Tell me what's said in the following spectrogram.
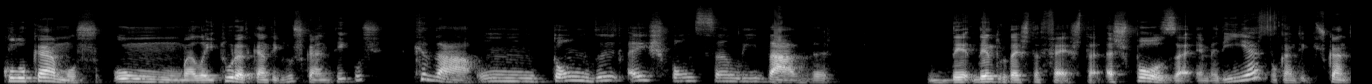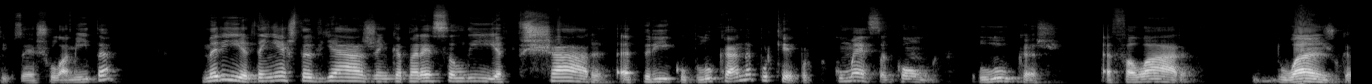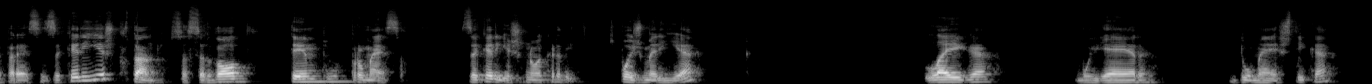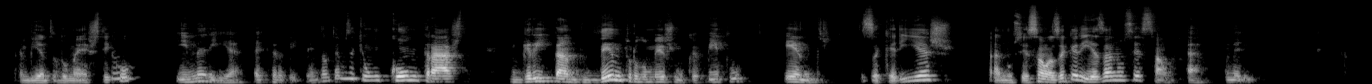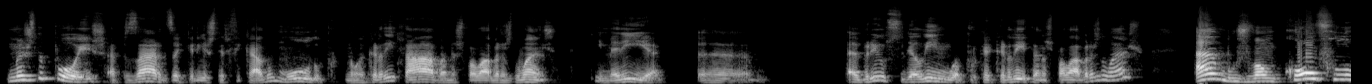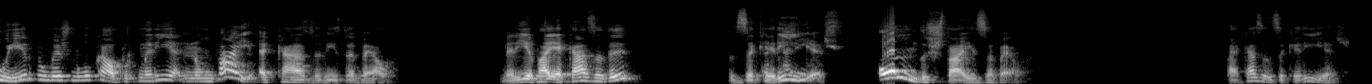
Colocamos uma leitura de Cântico dos Cânticos que dá um tom de esponsalidade de, dentro desta festa. A esposa é Maria, no Cântico dos Cânticos é a Shulamita, Maria tem esta viagem que aparece ali a fechar a perícope lucana. Porquê? Porque começa com Lucas a falar do anjo que aparece a Zacarias, portanto, sacerdote, templo, promessa. Zacarias que não acredita. Depois Maria, leiga, mulher, doméstica, ambiente doméstico, uhum. e Maria acredita. Então temos aqui um contraste gritante dentro do mesmo capítulo entre Zacarias, a Anunciação a Zacarias, a Anunciação a Maria. Mas depois, apesar de Zacarias ter ficado mudo porque não acreditava nas palavras do anjo, e Maria uh, abriu-se-lhe a língua porque acredita nas palavras do anjo, ambos vão confluir no mesmo local, porque Maria não vai à casa de Isabel. Maria vai à casa de Zacarias. Onde está Isabel? Vai à casa de Zacarias.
